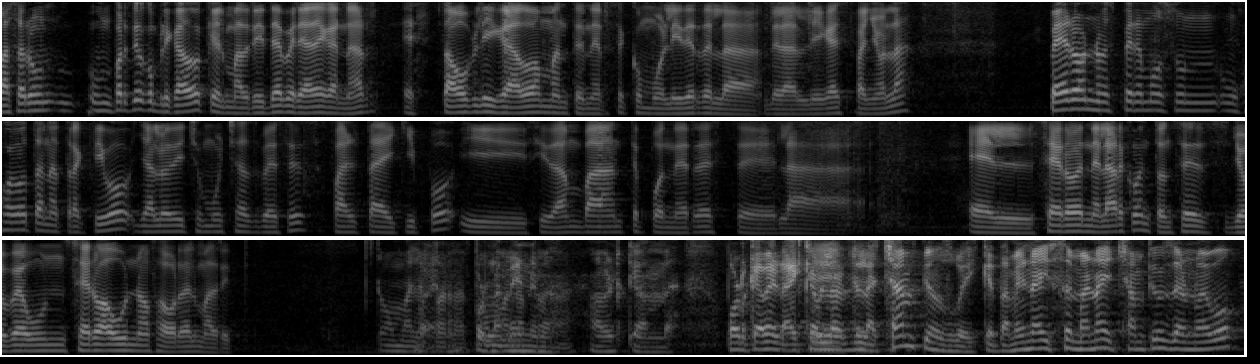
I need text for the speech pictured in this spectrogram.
va a ser un, un partido complicado que el Madrid debería de ganar. Está obligado a mantenerse como líder de la, de la Liga Española. Pero no esperemos un, un juego tan atractivo. Ya lo he dicho muchas veces, falta equipo y Zidane va a anteponer este, la, el cero en el arco. Entonces yo veo un 0 a 1 a favor del Madrid. Toma la Bueno, parra. por la mínima. A ver qué onda. Porque, a ver, hay que Sí, hablar sí. de la Champions, güey. Que también hay semana de Champions de nuevo.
